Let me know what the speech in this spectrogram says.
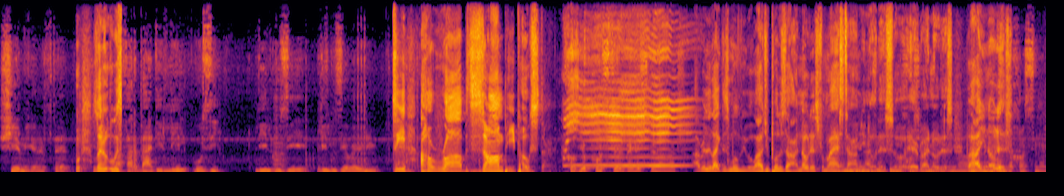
شیر میگرفته Little نفر بعدی لیل اوزی لیل اوزی لیل اوزی رو ببینیم Uzi, a Rob Zombie poster. خب یه پوستر بهش داد I really like this movie, but why'd you pull this out? I know this from last time. You از know این this, so فیلم خوشم everybody know میاد، this. اینا. But how you know چیز this? خاصی نداره.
